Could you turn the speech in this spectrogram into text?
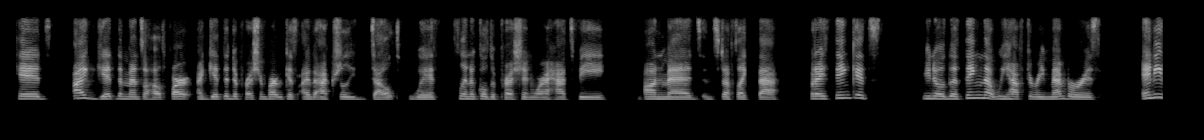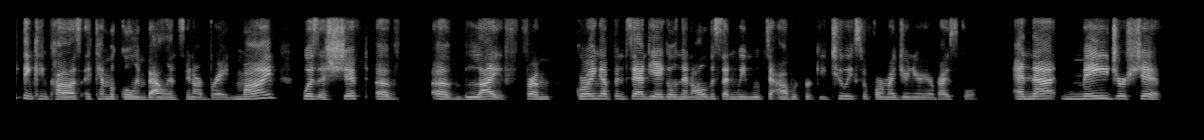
kids, I get the mental health part. I get the depression part because I've actually dealt with clinical depression where I had to be on meds and stuff like that. But I think it's, you know, the thing that we have to remember is anything can cause a chemical imbalance in our brain. Mine was a shift of of life from growing up in San Diego and then all of a sudden we moved to Albuquerque 2 weeks before my junior year of high school. And mm. that major shift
